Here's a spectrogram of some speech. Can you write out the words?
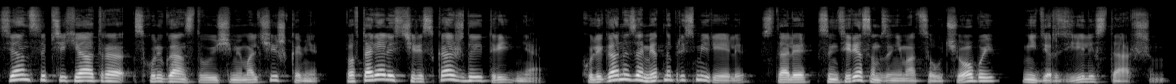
Сеансы психиатра с хулиганствующими мальчишками повторялись через каждые три дня. Хулиганы заметно присмирели, стали с интересом заниматься учебой, не дерзили старшим.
